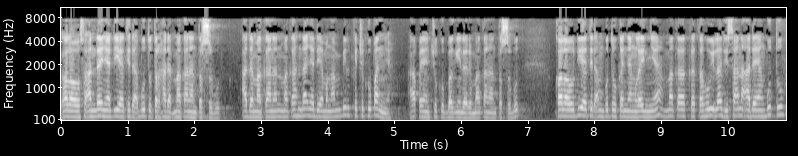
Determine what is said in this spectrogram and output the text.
Kalau seandainya dia tidak butuh terhadap makanan tersebut, ada makanan maka hendaknya dia mengambil kecukupannya. Apa yang cukup bagi dari makanan tersebut. Kalau dia tidak membutuhkan yang lainnya, maka ketahuilah di sana ada yang butuh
